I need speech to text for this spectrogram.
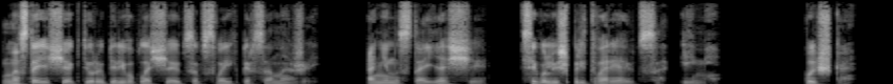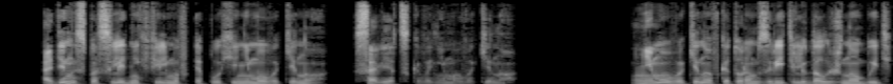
Настоящие актеры перевоплощаются в своих персонажей, а ненастоящие всего лишь притворяются ими. Пышка. Один из последних фильмов эпохи немого кино, советского немого кино. Немого кино, в котором зрителю должно быть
